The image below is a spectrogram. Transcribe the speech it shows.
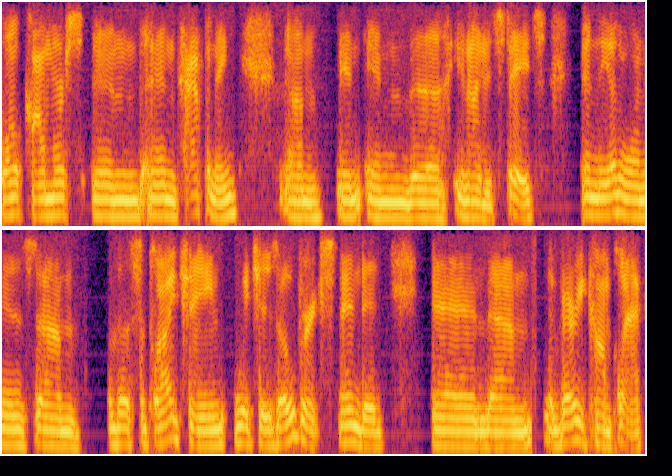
all commerce and and happening um, in in the United States. And the other one is um, the supply chain, which is overextended and um, very complex,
